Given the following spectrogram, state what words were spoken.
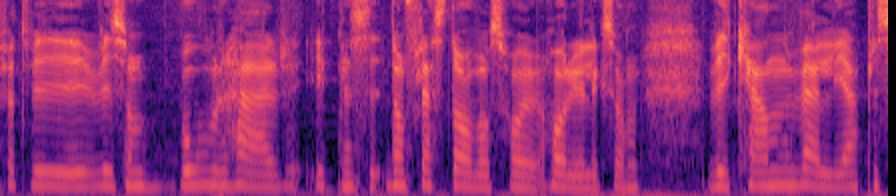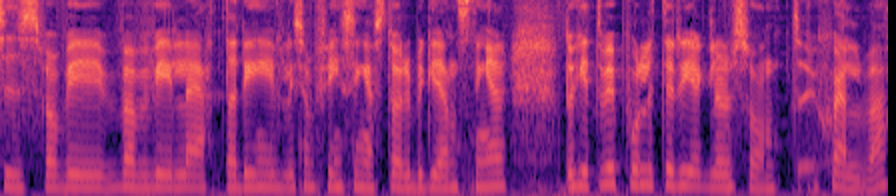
för att vi, vi som bor här, i princip, de flesta av oss har, har ju liksom, vi kan välja precis vad vi, vad vi vill äta, det liksom, finns inga större begränsningar. Då hittar vi på lite regler och sånt eh, själva.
